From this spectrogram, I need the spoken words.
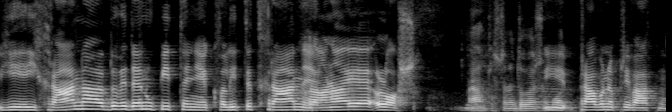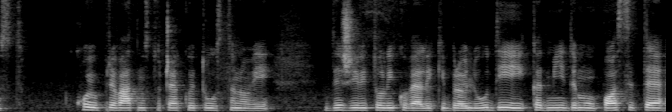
je i hrana dovedena u pitanje, kvalitet hrane... Hrana je loša. Evo, to se ne doveže. I pravo na privatnost. Koju privatnost očekujete u ustanovi gde živi toliko veliki broj ljudi i kad mi idemo u posete,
